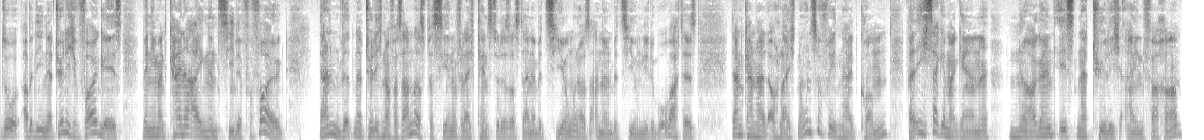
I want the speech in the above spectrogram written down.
So, aber die natürliche Folge ist, wenn jemand keine eigenen Ziele verfolgt, dann wird natürlich noch was anderes passieren und vielleicht kennst du das aus deiner Beziehung oder aus anderen Beziehungen, die du beobachtest. Dann kann halt auch leicht eine Unzufriedenheit kommen, weil ich sage immer gerne, Nörgeln ist natürlich einfacher,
